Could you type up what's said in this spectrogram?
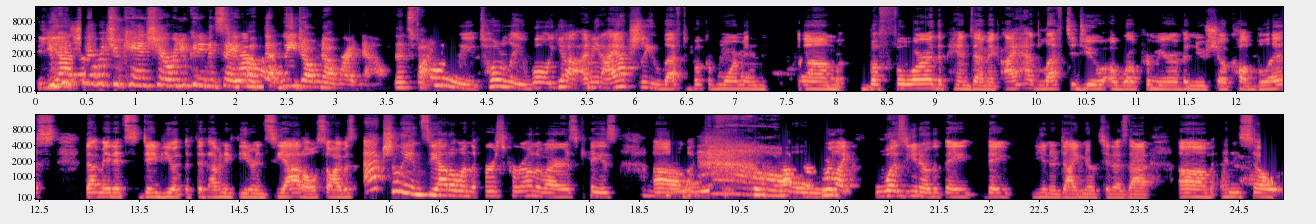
You yeah. can share what you can share, or you can even say oh, that we don't know right now. That's fine. Totally, totally. Well, yeah. I mean, I actually left Book of Mormon um, before the pandemic. I had left to do a world premiere of a new show called Bliss that made its debut at the Fifth Avenue Theater in Seattle. So I was actually in Seattle when the first coronavirus case um, wow. were like was you know that they they you know diagnosed it as that. Um, and so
